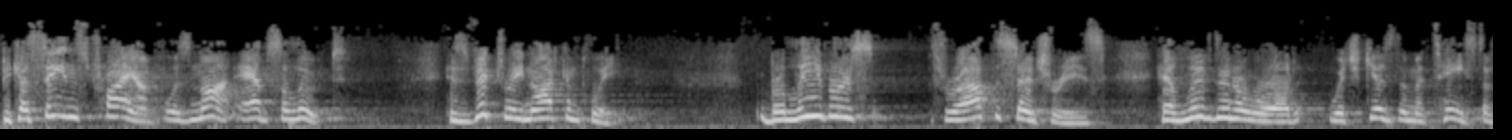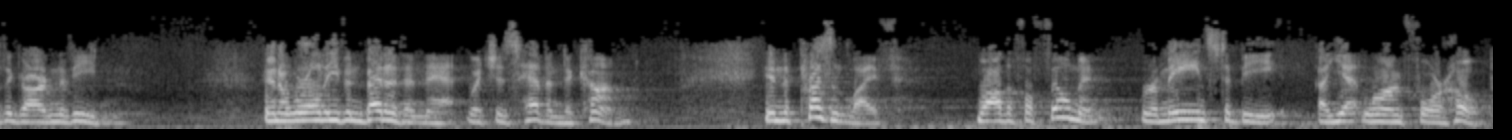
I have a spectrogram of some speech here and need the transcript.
because Satan's triumph was not absolute, his victory not complete, believers throughout the centuries have lived in a world which gives them a taste of the Garden of Eden. In a world even better than that, which is heaven to come. In the present life, while the fulfillment remains to be a yet longed for hope.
